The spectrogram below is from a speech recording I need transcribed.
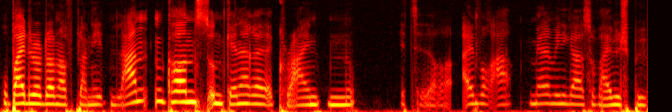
wobei du dann auf Planeten landen kannst und generell grinden etc. Einfach auch mehr oder weniger ein Survival-Spiel.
